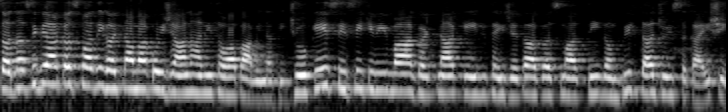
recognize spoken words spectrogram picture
સદનસીબે આ અકસ્માતની ઘટનામાં કોઈ જાનહાનિ થવા પામી નથી. જોકે સીસીટીવીમાં આ ઘટના કેદ થઈ જતા અકસ્માતની ગંભીરતા જોઈ શકાય છે.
